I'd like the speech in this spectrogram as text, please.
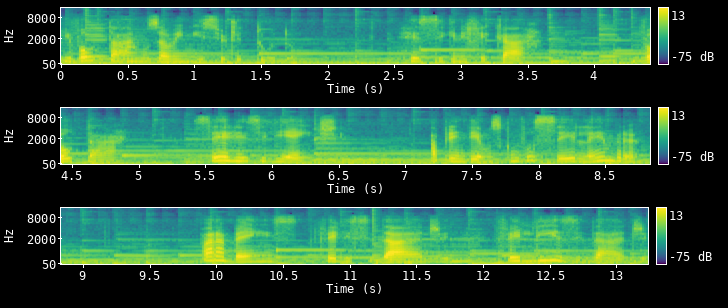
e voltarmos ao início de tudo. Ressignificar, voltar, ser resiliente. Aprendemos com você, lembra? Parabéns, felicidade, felicidade.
